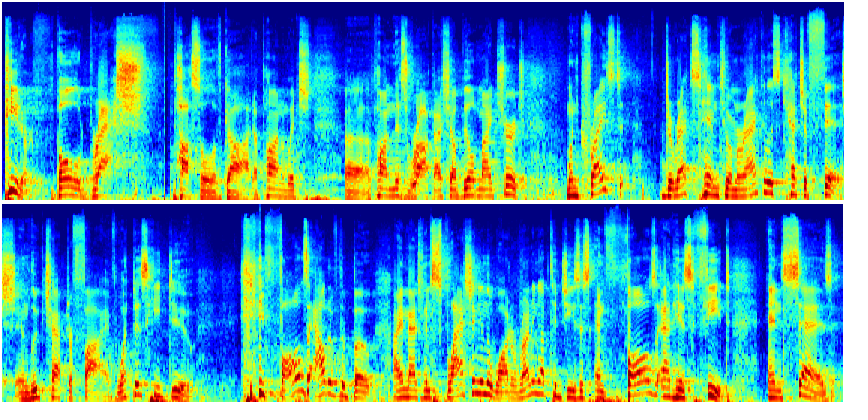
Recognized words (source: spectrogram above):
Peter, bold, brash, apostle of God, upon which, uh, upon this rock I shall build my church. When Christ directs him to a miraculous catch of fish in Luke chapter 5, what does he do? He falls out of the boat. I imagine him splashing in the water, running up to Jesus, and falls at his feet and says,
